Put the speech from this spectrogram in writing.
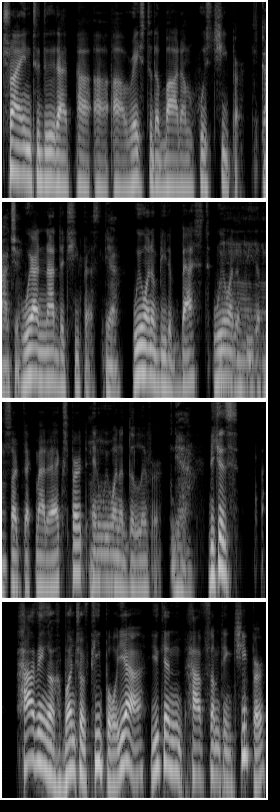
trying to do that uh, uh, uh, race to the bottom who's cheaper. Gotcha. We are not the cheapest. Yeah. We want to be the best. We want to be the subject matter expert and we want to deliver. Yeah. Because having a bunch of people, yeah, you can have something cheaper,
